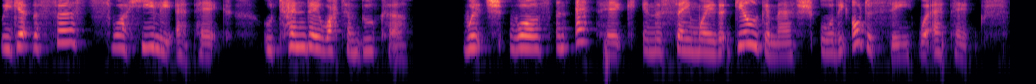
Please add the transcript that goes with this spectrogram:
we get the first Swahili epic, Utendi wa Tambuka, which was an epic in the same way that Gilgamesh or the Odyssey were epics.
